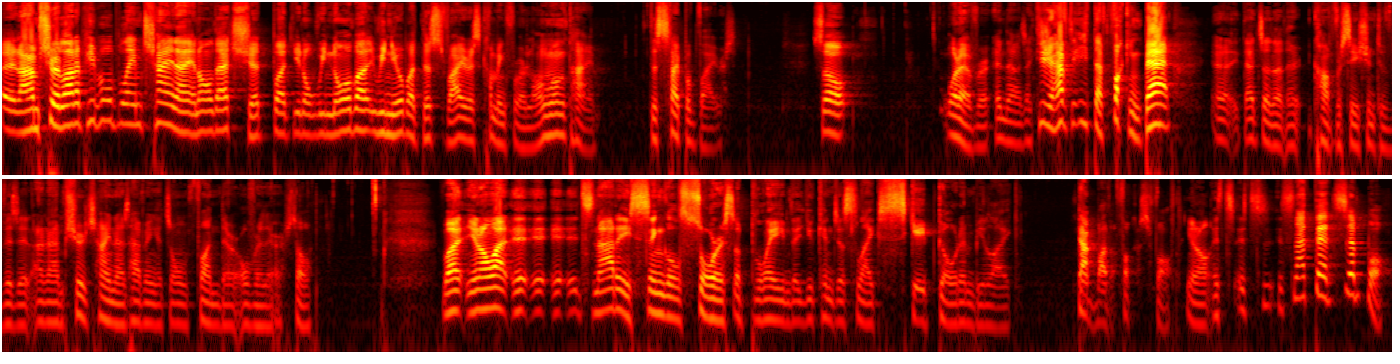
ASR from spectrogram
And I'm sure a lot of people blame China and all that shit, but you know, we know about we knew about this virus coming for a long, long time. This type of virus. So whatever. And then I was like, Did you have to eat that fucking bat? Uh, that's another conversation to visit, and I'm sure China is having its own fun there over there. So, but you know what? It, it, it's not a single source of blame that you can just like scapegoat and be like, that motherfucker's fault. You know, it's it's it's not that simple.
